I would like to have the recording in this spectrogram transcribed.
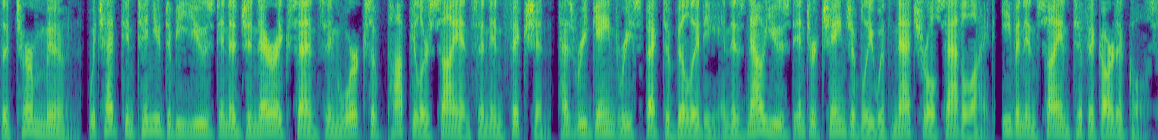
the term moon, which had continued to be used in a generic sense in works of popular science and in fiction, has regained respectability and is now used interchangeably with natural satellite, even in scientific articles.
